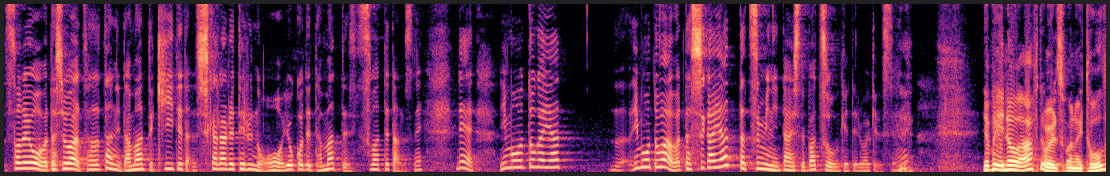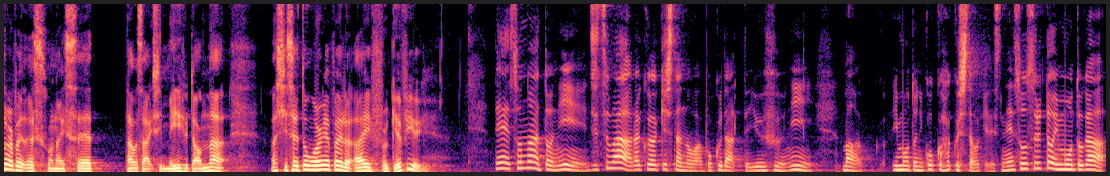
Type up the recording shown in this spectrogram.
それを私はただ単に黙って聞いてた叱られてるのを横で黙って座ってたんですねで妹がや妹は私がやった罪に対して罰を受けてるわけですよね Yeah, but you know, afterwards when I told her about this, when I said that was actually me who done that, uh, she said, "Don't worry about it. I forgive you." でその後に実は落書きしたのは僕だっていうふうに、まあ、妹に告白したわけですねそうすると妹が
